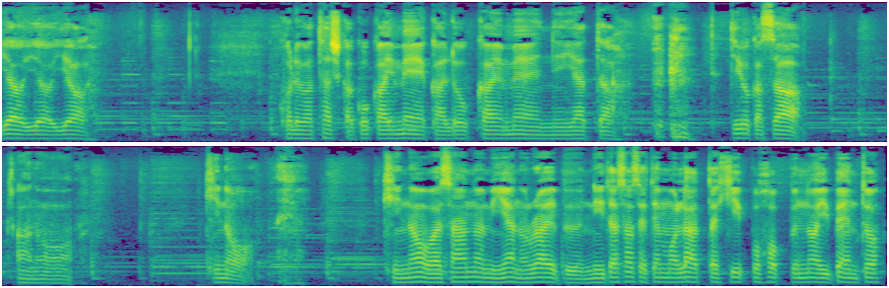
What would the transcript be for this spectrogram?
よよよこれは確か5回目か6回目にやった。っていうかさあの昨日昨日は三宮のライブに出させてもらったヒップホップのイベント。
